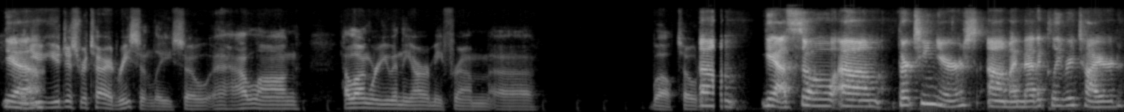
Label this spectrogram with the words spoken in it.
Yeah. And you, you just retired recently. So uh, how long how long were you in the army from uh well total? Um, yeah, so um 13 years. Um I medically retired.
